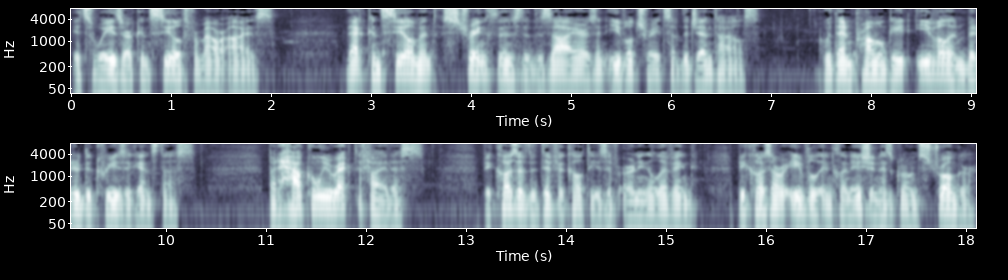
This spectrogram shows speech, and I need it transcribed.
its ways are concealed from our eyes. That concealment strengthens the desires and evil traits of the Gentiles, who then promulgate evil and bitter decrees against us. But how can we rectify this? Because of the difficulties of earning a living, because our evil inclination has grown stronger,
